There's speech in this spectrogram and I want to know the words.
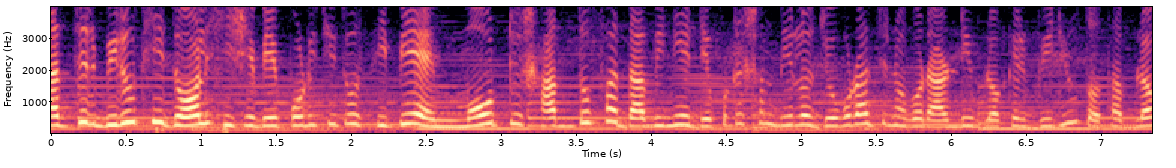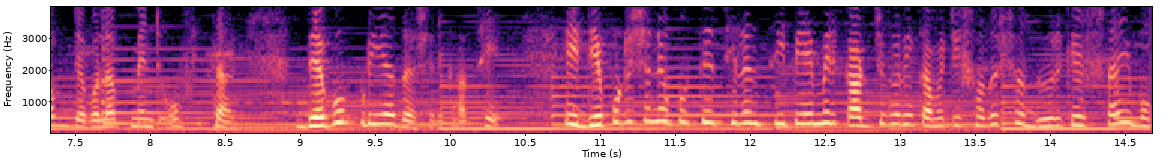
রাজ্যের বিরোধী দল হিসেবে পরিচিত সিপিএম মোট সাত দফা দাবি নিয়ে ডেপুটেশন দিল যুবরাজনগর আরডি ব্লকের ভিডিও তথা ব্লক ডেভেলপমেন্ট অফিসার দেবপ্রিয়া দাসের কাছে। এই ডেপুটেশনে উপস্থিত ছিলেন সিপিএম এর কার্যকারী কমিটির সদস্য দুর্গেশ রায় এবং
